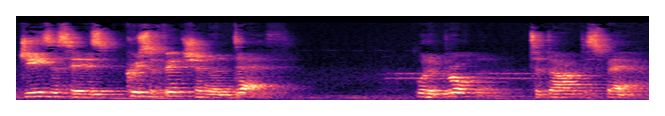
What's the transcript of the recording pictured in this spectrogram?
Jesus' crucifixion and death would have brought them to dark despair.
